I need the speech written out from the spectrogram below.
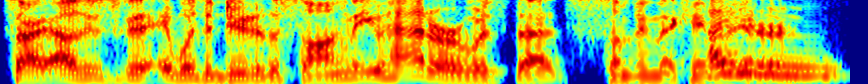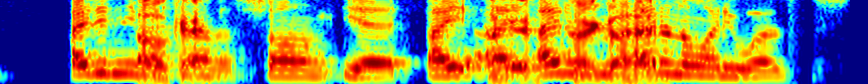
Sorry, I was just gonna, was it due to the song that you had, or was that something that came I later? Didn't, I didn't even oh, okay. have a song yet. I okay, I, I don't sorry, I don't know what it was.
